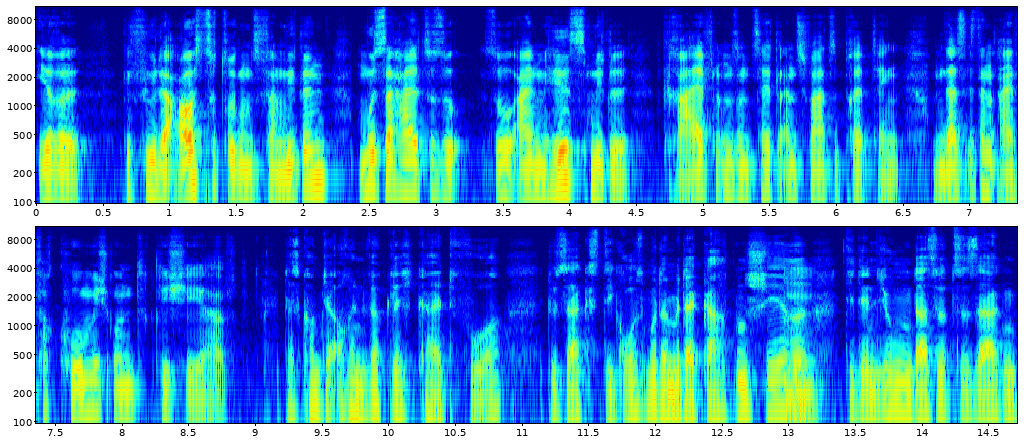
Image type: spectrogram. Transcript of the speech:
ihre Gefühle auszudrücken und zu vermitteln, muss er halt zu so, so einem Hilfsmittel greifen und so einen Zettel ans schwarze Brett hängen. Und das ist dann einfach komisch und klischeehaft. Das kommt ja auch in Wirklichkeit vor. Du sagst, die Großmutter mit der Gartenschere, mhm. die den Jungen da sozusagen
